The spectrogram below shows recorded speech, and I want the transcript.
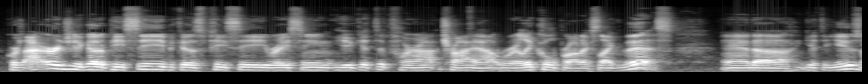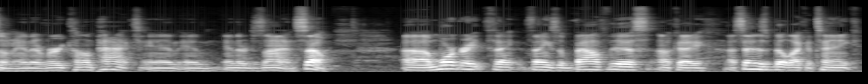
Of course, I urge you to go to PC because PC racing, you get to try out really cool products like this and uh, get to use them. And they're very compact and, and, and they're designed. So, uh, more great th things about this. Okay, I said it's built like a tank.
